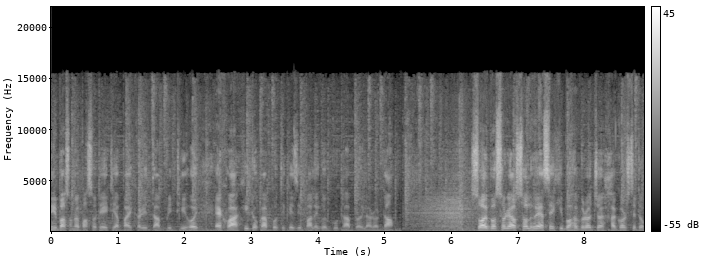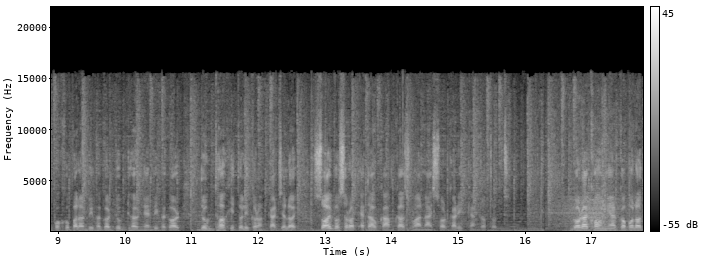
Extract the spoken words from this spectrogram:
নিৰ্বাচনৰ পাছতে এতিয়া পাইকাৰীৰ দাম বৃদ্ধি হৈ এশ আশী টকা প্ৰতি কেজি পালেগৈ গোটা ব্ৰইলাৰৰ দাম। ছয় বছৰে অচল হৈ আছে শিৱসাগৰৰ জয়সাগৰস্থিত পশুপালন বিভাগৰ দুগ্ধ উন্নয়ন বিভাগৰ দুগ্ধ শীতলীকৰণ কাৰ্যালয়। ছয় বছৰত এটাও কাম কাজ হোৱা নাই চৰকাৰী কেন্দ্ৰটোত। গৰাখহনীয়াৰ কবলত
